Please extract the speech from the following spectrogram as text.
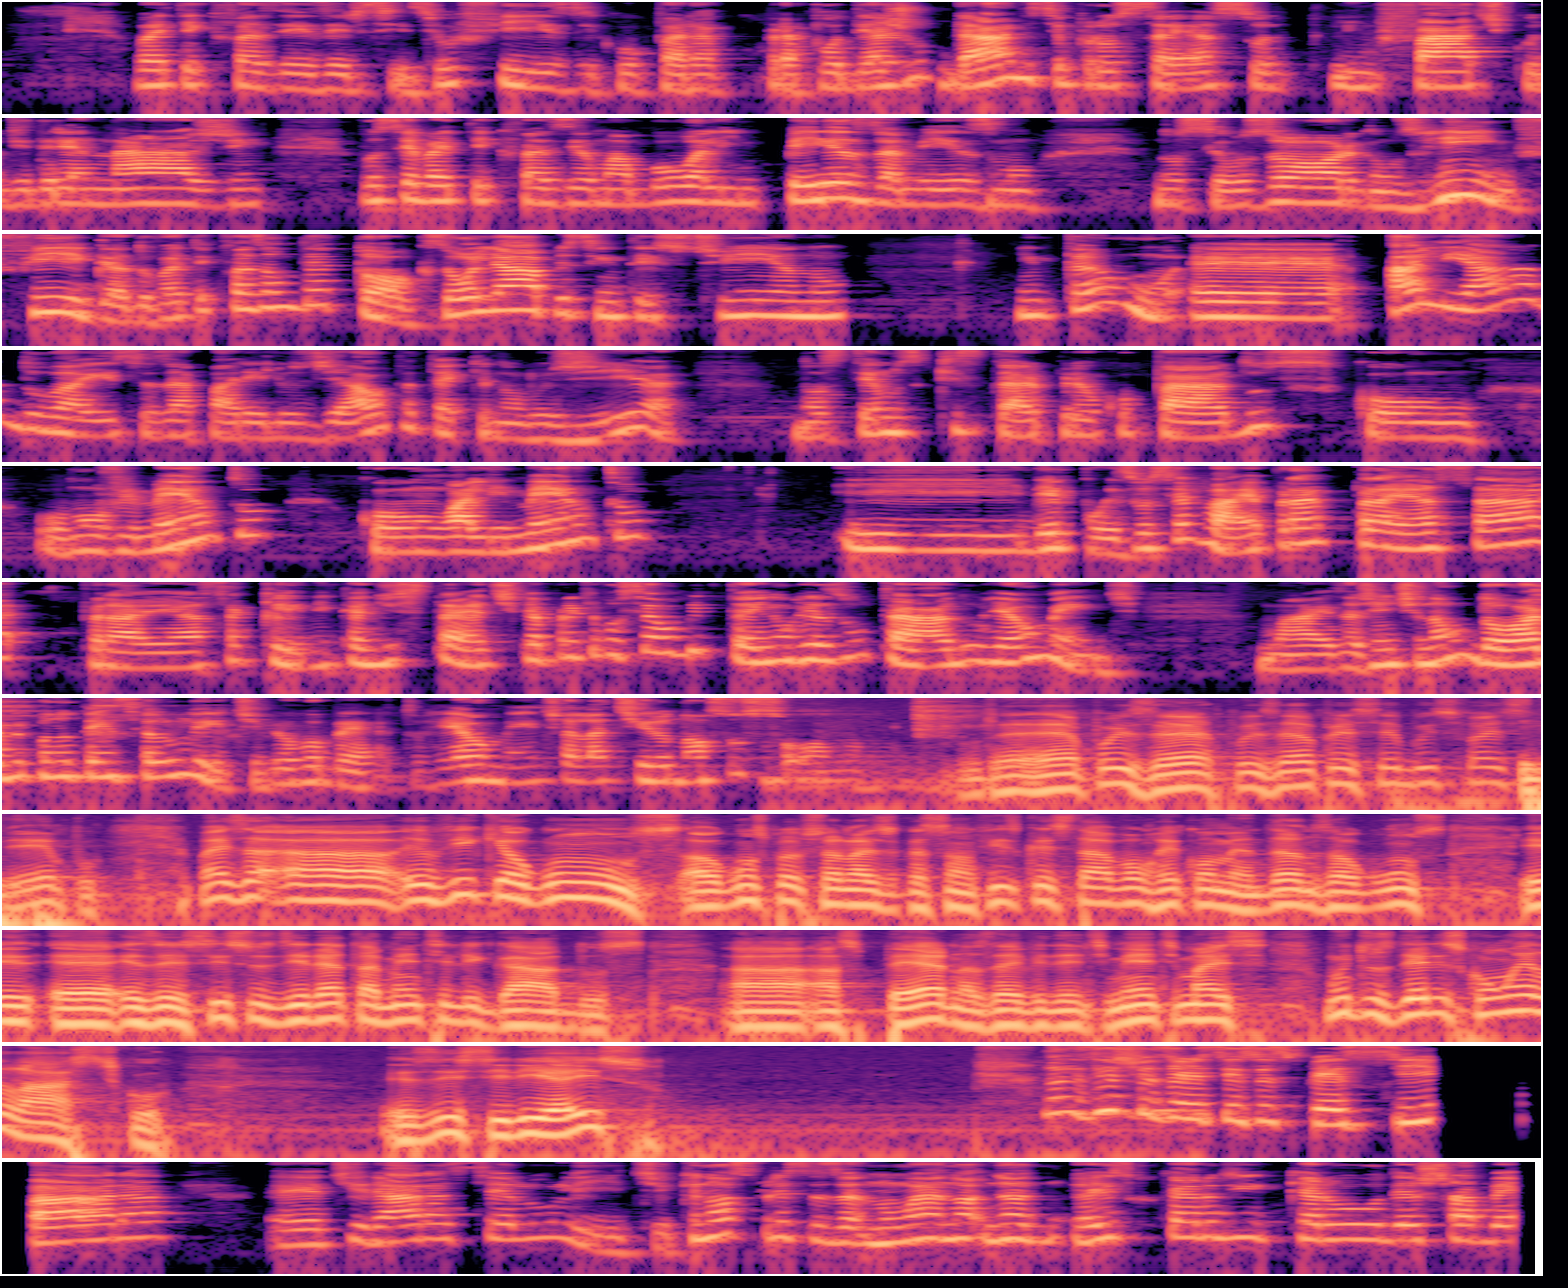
vai ter que fazer exercício físico para, para poder ajudar nesse processo linfático de drenagem. Você vai ter que fazer uma boa limpeza mesmo nos seus órgãos, rim, fígado, vai ter que fazer um detox, olhar para esse intestino. Então, é, aliado a esses aparelhos de alta tecnologia, nós temos que estar preocupados com o movimento, com o alimento, e depois você vai para essa, essa clínica de estética para que você obtenha o um resultado realmente. Mas a gente não dorme quando tem celulite, viu, Roberto? Realmente ela tira o nosso sono. É, pois é, pois é, eu percebo isso faz tempo. Mas uh, eu vi que alguns, alguns profissionais de educação física estavam recomendando alguns é, exercícios diretamente ligados às pernas, evidentemente, mas muitos deles com elástico. Existiria isso? Não existe exercício específico para é, tirar a celulite. Que nós precisamos, não é, não, é isso que eu quero, de, quero deixar bem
